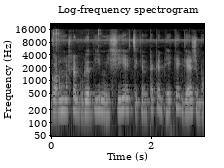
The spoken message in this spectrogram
গরম মশলা গুঁড়ো দিয়ে মিশিয়ে চিকেনটাকে ঢেকে গ্যাস বন্ধ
